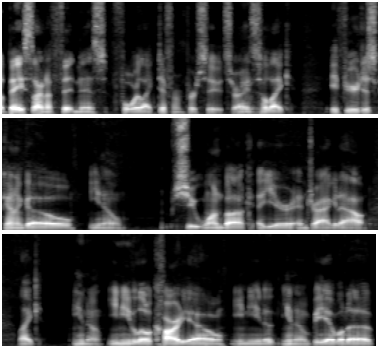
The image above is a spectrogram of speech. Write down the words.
a baseline of fitness for like different pursuits right? Mm-hmm. So like if you're just gonna go you know shoot one buck a year and drag it out like you know you need a little cardio you need to you know be able to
